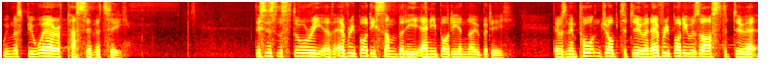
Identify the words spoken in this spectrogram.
we must beware of passivity. This is the story of everybody, somebody, anybody, and nobody. There was an important job to do, and everybody was asked to do it.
